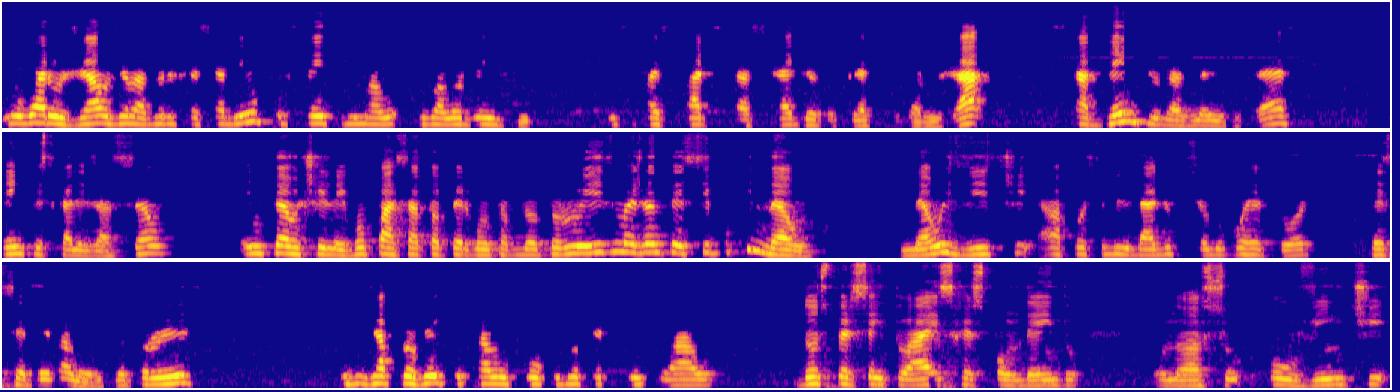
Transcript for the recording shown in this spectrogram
No Guarujá, os zeladores recebem 1% do, do valor vendido. Isso faz parte das regras do crédito do Guarujá, está dentro das leis do crédito, tem fiscalização. Então, Chile, vou passar a tua pergunta para o doutor Luiz, mas antecipo que não. Não existe a possibilidade do pseudo corretor receber valores. Doutor Luiz, já aproveita e fala um pouco do percentual, dos percentuais, respondendo o nosso ouvinte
